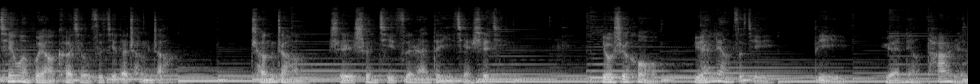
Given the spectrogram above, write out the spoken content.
千万不要苛求自己的成长，成长是顺其自然的一件事情。有时候，原谅自己比原谅他人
